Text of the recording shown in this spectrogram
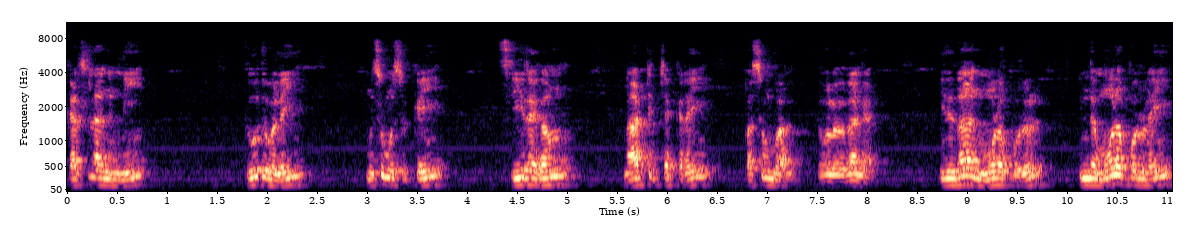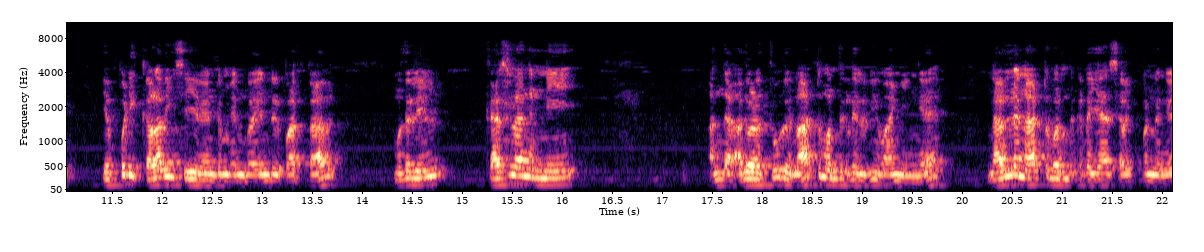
கரிசலாங்கண்ணி தூதுவளை முசுமுசுக்கை சீரகம் நாட்டு சர்க்கரை பசும்பால் இவ்வளவுதாங்க. இதுதான் மூலப்பொருள். இந்த மூலப்பொருளை எப்படி கலவை செய்ய வேண்டும் என்ப என்று பார்த்தால் முதலில் கரிசலாங்கண்ணி அந்த அதோட தூள் நாட்டு மருந்து கடையில் போய் வாங்கிங்க. நல்ல நாட்டு மருந்து கடையாக செலக்ட் பண்ணுங்க.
